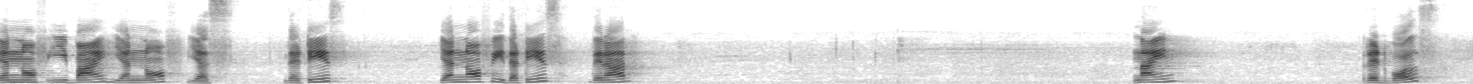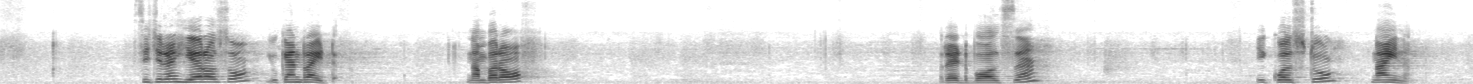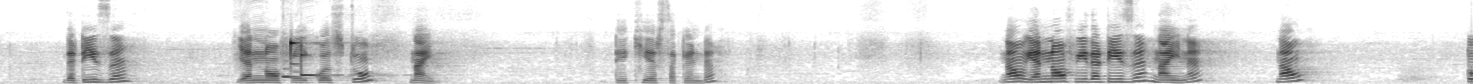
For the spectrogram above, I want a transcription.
n of e by n of s. That is n of e that is there are nine red balls see children here also you can write number of red balls eh, equals to 9 that is eh, n of e equals to 9 take here second. Now n of e that is eh, 9 now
